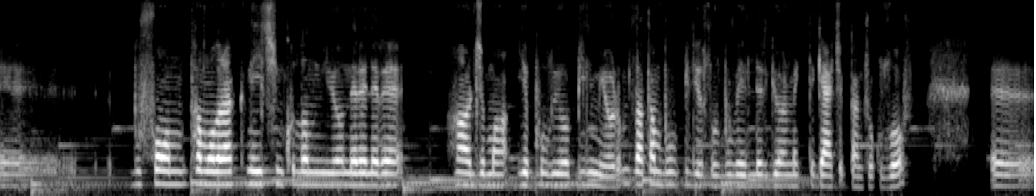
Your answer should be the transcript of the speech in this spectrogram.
E, bu fon tam olarak ne için kullanılıyor, nerelere harcama yapılıyor bilmiyorum. Zaten bu biliyorsunuz bu verileri görmek de gerçekten çok zor. Ee,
